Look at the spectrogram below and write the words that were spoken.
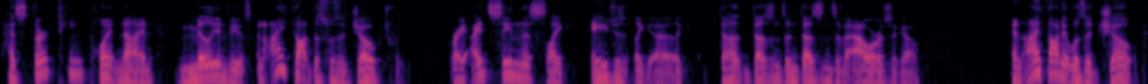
has 13.9 million views, and I thought this was a joke tweet. Right? I'd seen this like ages like uh, like do- dozens and dozens of hours ago. And I thought it was a joke.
